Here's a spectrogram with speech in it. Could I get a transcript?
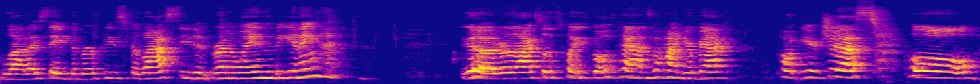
Glad I saved the burpees for last so you didn't run away in the beginning. Good, relax. Let's place both hands behind your back. Pop your chest, pull.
